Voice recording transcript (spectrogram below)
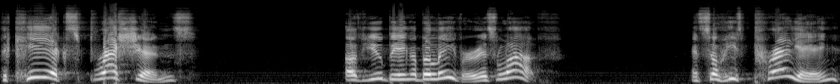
the key expressions of you being a believer is love. And so he's praying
